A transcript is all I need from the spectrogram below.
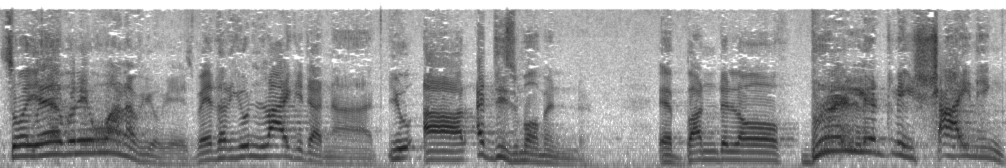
So every one of you is, whether you like it or not, you are at this moment a bundle of brilliantly shining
